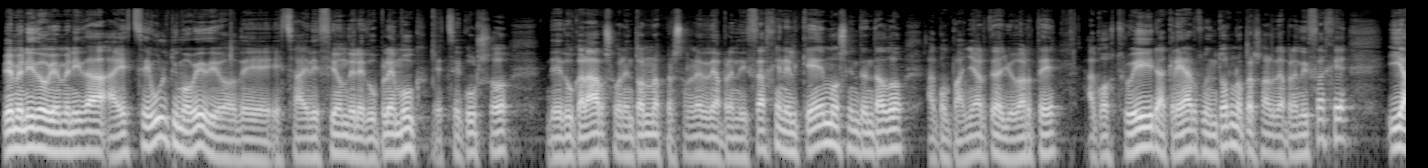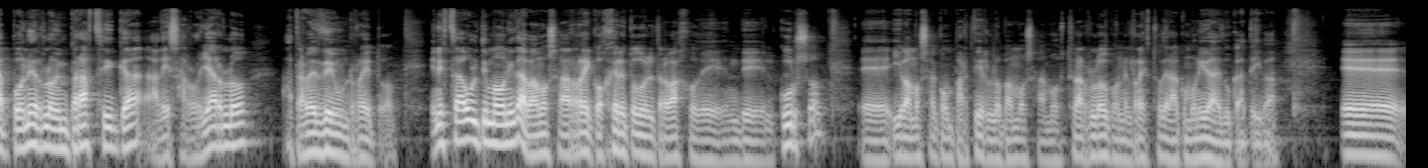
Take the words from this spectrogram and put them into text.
Bienvenido, bienvenida a este último vídeo de esta edición del EduPlay MOOC, este curso de Educalab sobre entornos personales de aprendizaje en el que hemos intentado acompañarte, ayudarte a construir, a crear tu entorno personal de aprendizaje y a ponerlo en práctica, a desarrollarlo a través de un reto. En esta última unidad vamos a recoger todo el trabajo del curso eh, y vamos a compartirlo, vamos a mostrarlo con el resto de la comunidad educativa. Eh,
